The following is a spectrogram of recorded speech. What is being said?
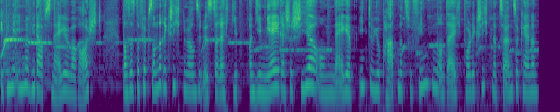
Ich bin ja immer wieder aufs Neige überrascht, was es da für besondere Geschichten bei uns in Österreich gibt. Und je mehr ich recherchiere, um neue Interviewpartner zu finden und euch tolle Geschichten erzählen zu können,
